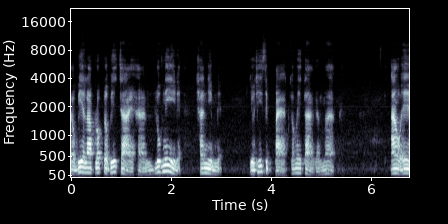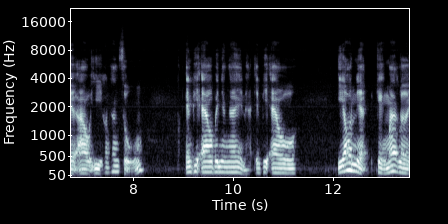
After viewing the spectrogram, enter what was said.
ดอกเบี้ยรับลบดอกเบี้ยจ่ายหารลูกหนี้เนี่ยค่านิมเนี่ยอยู่ที่ 18 ก็ไม่ต่างกันมาก ROA ROE ค่อนข้างสูง NPL เป็นยังไงนะ NPL Aeon เนี่ยเก่งมากเลย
